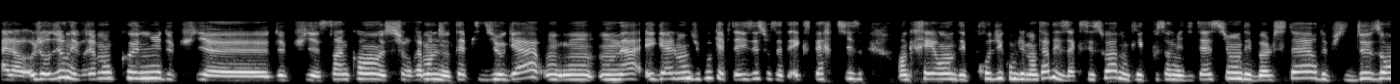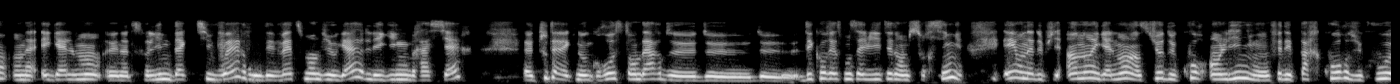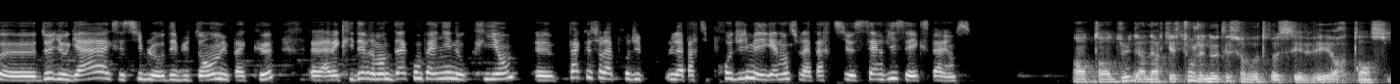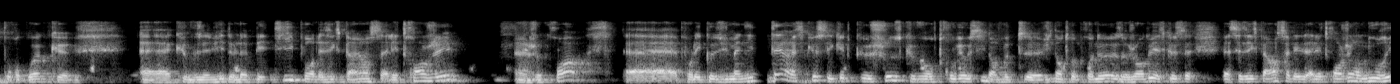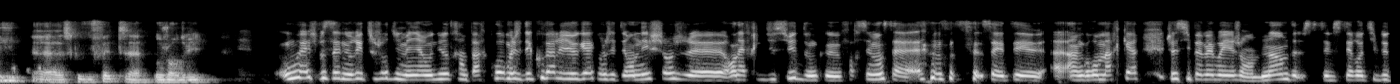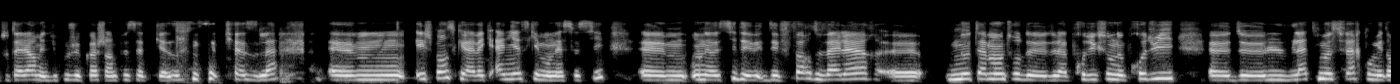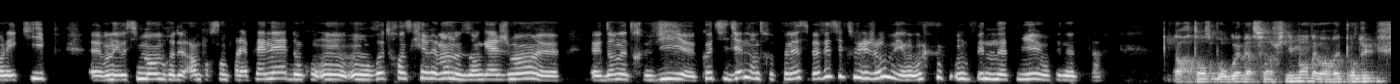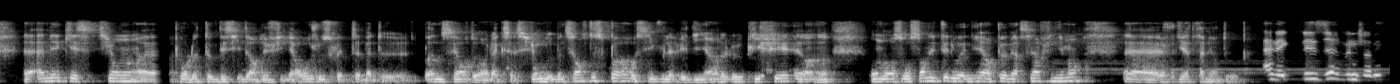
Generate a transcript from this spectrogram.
Alors aujourd'hui, on est vraiment connu depuis euh, depuis cinq ans sur vraiment nos tapis de yoga. On, on, a également du coup capitalisé sur cette expertise en créant des produits complémentaires, des accessoires, donc les coussins de méditation, des bolsters. Depuis deux ans, on a également euh, notre ligne d'activewear, donc des vêtements de yoga, leggings, brassières. Euh, tout avec nos gros standards de, d'éco-responsabilité dans le sourcing. Et on a depuis un an également un studio de cours en ligne où on fait des parcours du coup euh, de yoga accessibles aux débutants, mais pas que, euh, avec l'idée vraiment d'accompagner nos clients, pas que sur la, partie produit, mais également sur la partie service et expérience. Entendu. Dernière question. J'ai noté sur votre CV, Hortense Bourgois, que, que vous aviez de l'appétit pour des expériences à l'étranger. Euh, je crois, euh, pour les causes humanitaires. Est-ce que c'est quelque chose que vous retrouvez aussi dans votre vie d'entrepreneuse aujourd'hui? Est-ce que ces expériences à l'étranger ont nourri euh, ce que vous faites aujourd'hui? Ouais, je pense que ça nourrit toujours d'une manière ou d'une autre un parcours. Moi, j'ai découvert le yoga quand j'étais en échange euh, en Afrique du Sud, donc euh, forcément, ça, ça, a été un gros marqueur. J'ai aussi pas mal voyagé en Inde. C'est le stéréotype de tout à l'heure, mais du coup, je coche un peu cette case, cette case-là. Euh, et je pense qu'avec Agnès, qui est mon associée, euh, on a aussi des, des fortes valeurs notamment autour de, de, la production de nos produits, euh, de l'atmosphère qu'on met dans l'équipe. Euh, on est aussi membre de 1% pour la planète, donc on, on retranscrit vraiment nos engagements euh, euh dans notre vie euh, quotidienne d'entrepreneur. C'est pas facile tous les jours, mais on, on fait de notre mieux et on fait notre part. Hortense Bourgois, merci infiniment d'avoir répondu euh, à mes questions euh, pour le talk décideur du Figaro. Je vous souhaite bah, de bonnes séances de relaxation, de bonnes séances de sport aussi, vous l'avez dit, hein, le, cliché, on, s'en est éloigné un peu. Merci infiniment. Euh, je vous dis à très bientôt. Avec plaisir, bonne journée.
